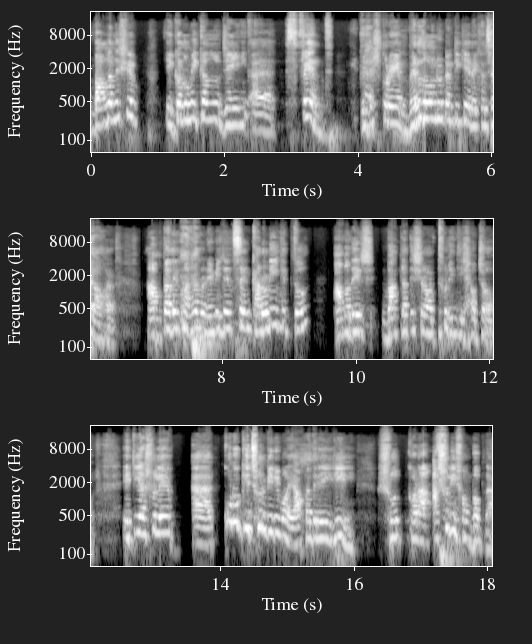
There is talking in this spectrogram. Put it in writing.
বাংলাদেশের ইকোনমিক্যাল যেই স্ট্রেংথ বিশেষ করে মেরুদণ্ডটা টিকে রেখেছেন আমার আপনাদের পাঠানো রেমিটেন্সের কারণেই কিন্তু আমাদের বাংলাদেশের অর্থনীতি সচল। এটি আসলে কোনো কিছুর বিনিময়ে আপনাদের এই ঋণ শোধ করা আসলেই সম্ভব না।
